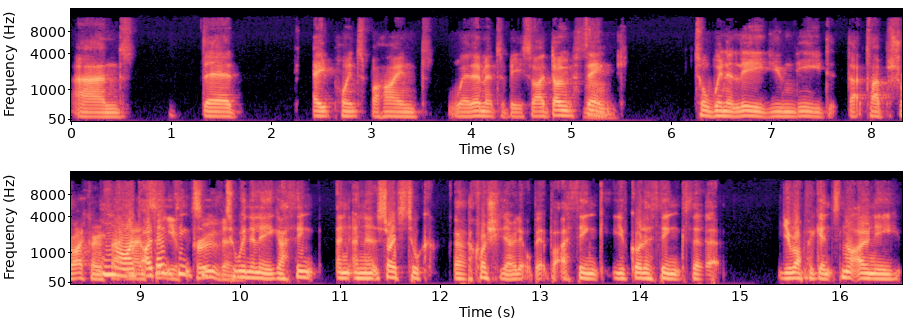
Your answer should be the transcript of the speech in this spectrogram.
and they're eight points behind where they're meant to be. So I don't think to win a league you need that type of striker. In no, fact, I, I don't think to, to win a league. I think, and and uh, sorry to talk across you there a little bit, but I think you've got to think that you're up against not only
